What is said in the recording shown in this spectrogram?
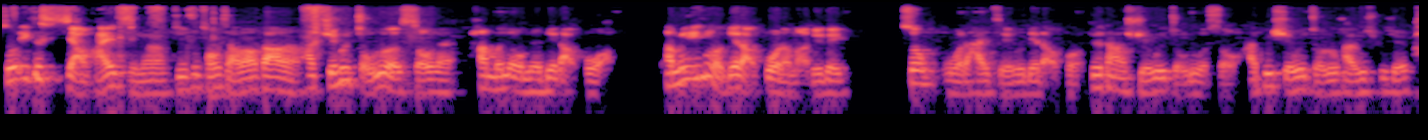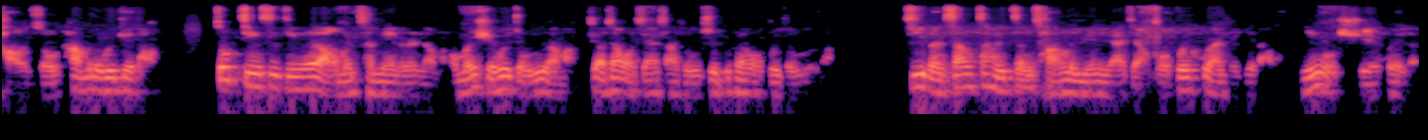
所以一个小孩子呢，其实从小到大呢，他学会走路的时候呢，他们都没有跌倒过？他们一定有跌倒过的嘛，对不对？说我的孩子也会跌倒过，就是他学会走路的时候，还不学会走路，还不学会跑的时候，他们都会跌倒。就今时今日了，我们成年的人了嘛，我们学会走路了嘛，就好像我现在三十五岁，不可能我会走路吧？基本上，在正常的原理来讲，我会忽然间跌倒，因为我学会了。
